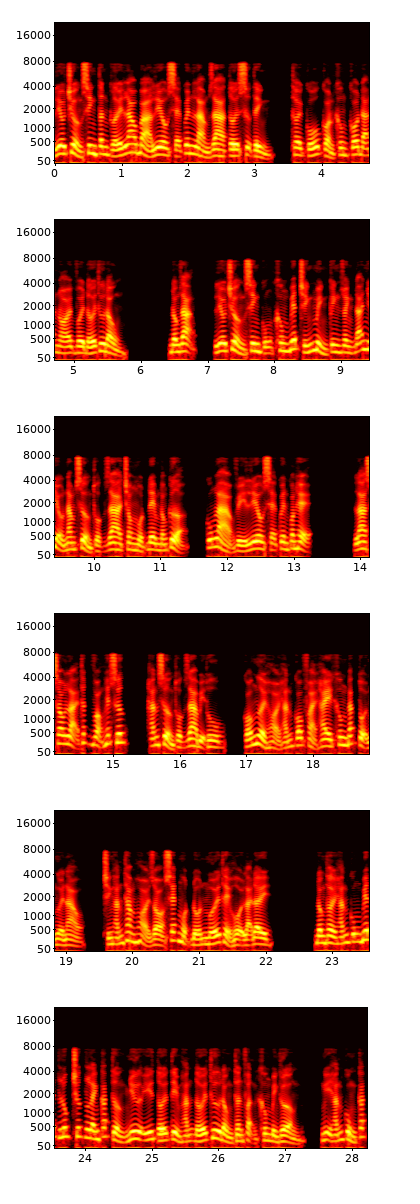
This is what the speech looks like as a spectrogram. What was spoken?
Liêu trưởng sinh tân cưới lao bà Liêu sẽ quên làm ra tới sự tình, thời cố còn không có đã nói với đới thư đồng. Đồng dạng, Liêu trưởng sinh cũng không biết chính mình kinh doanh đã nhiều năm xưởng thuộc ra trong một đêm đóng cửa, cũng là vì Liêu sẽ quên quan hệ. Là sau lại thất vọng hết sức, hắn xưởng thuộc ra bị thu, có người hỏi hắn có phải hay không đắc tội người nào, chính hắn thăm hỏi dò xét một đốn mới thể hội lại đây. Đồng thời hắn cũng biết lúc trước lãnh cắt tưởng như ý tới tìm hắn đối thư đồng thân phận không bình thường, nghĩ hắn cùng cắt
